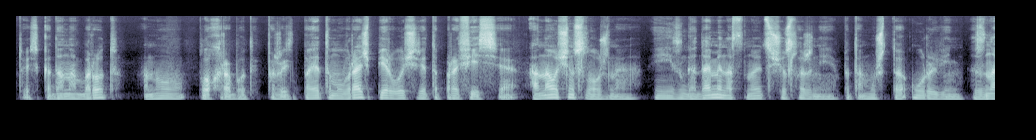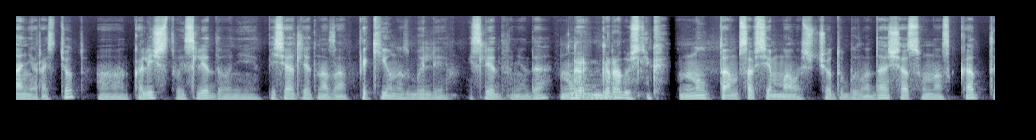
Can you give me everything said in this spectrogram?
То есть, когда наоборот, оно плохо работает по жизни. Поэтому врач, в первую очередь, это профессия. Она очень сложная. И с годами она становится еще сложнее, потому что уровень знаний растет, а количество исследований 50 лет назад. Какие у нас были исследования, да? Ну, Градусник. Ну, там совсем мало что-то было, да? Сейчас у нас КТ,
